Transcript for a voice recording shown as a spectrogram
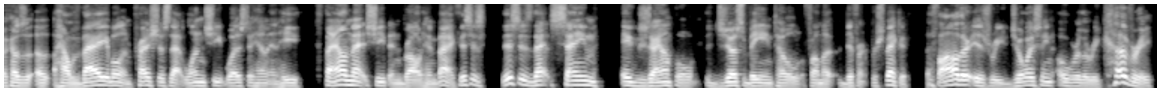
because of how valuable and precious that one sheep was to him, and he found that sheep and brought him back. This is this is that same example just being told from a different perspective. The father is rejoicing over the recovery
